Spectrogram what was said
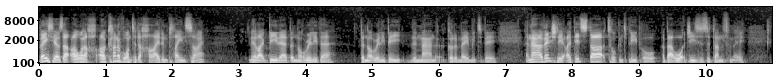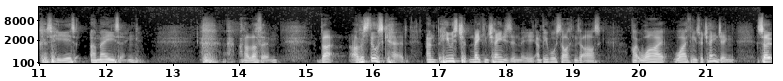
basically, I was like, I, want to, I kind of wanted to hide in plain sight, you know, like be there but not really there but not really be the man that God had made me to be. And now eventually I did start talking to people about what Jesus had done for me because he is amazing and I love him. But I was still scared. And he was ch- making changes in me and people were starting to ask like why why things were changing. So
